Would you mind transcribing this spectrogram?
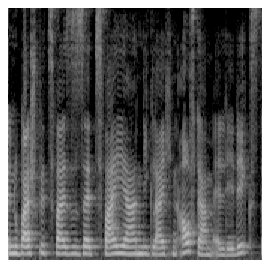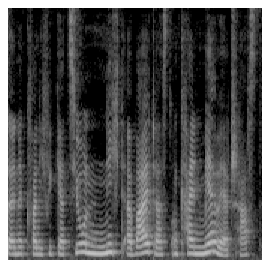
Wenn du beispielsweise seit zwei Jahren die gleichen Aufgaben erledigst, deine Qualifikationen nicht erweiterst und keinen Mehrwert schaffst,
